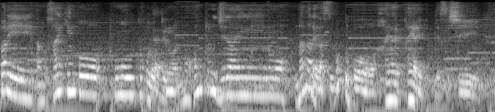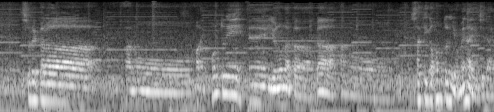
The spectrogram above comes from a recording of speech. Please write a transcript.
ぱりあの最近こう思うところっていうのは、もう本当に時代の流れがすごくこう早い早いですし、それからあのー、まあ本当に、えー、世の中があのー、先が本当に読めない時代に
